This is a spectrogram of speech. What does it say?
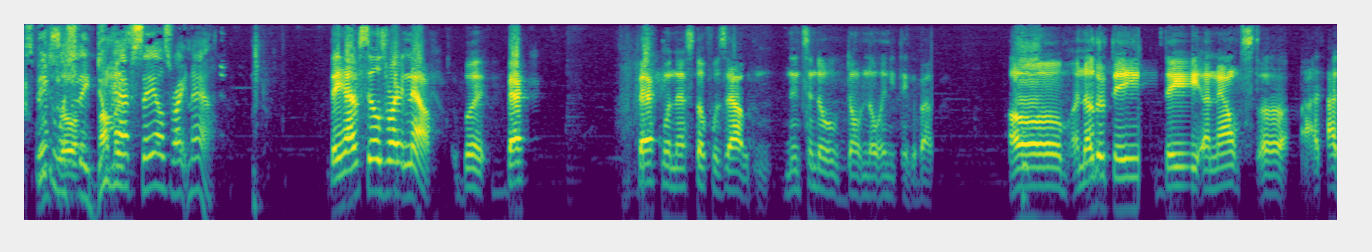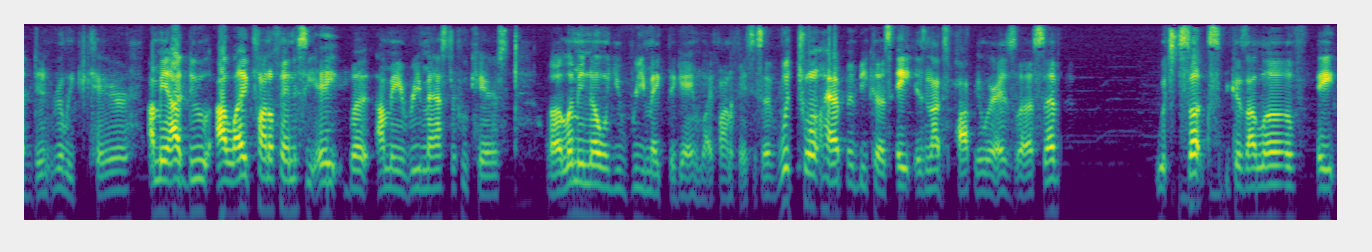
Speaking of So, which, they do I'm gonna- have sales right now. They have sales right now, but back back when that stuff was out, Nintendo don't know anything about. It. Um, another thing they announced, uh, I, I didn't really care. I mean, I do, I like Final Fantasy VIII, but I mean, remaster, who cares? Uh, let me know when you remake the game like Final Fantasy VII, which won't happen because eight is not as popular as uh, seven, which sucks because I love eight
